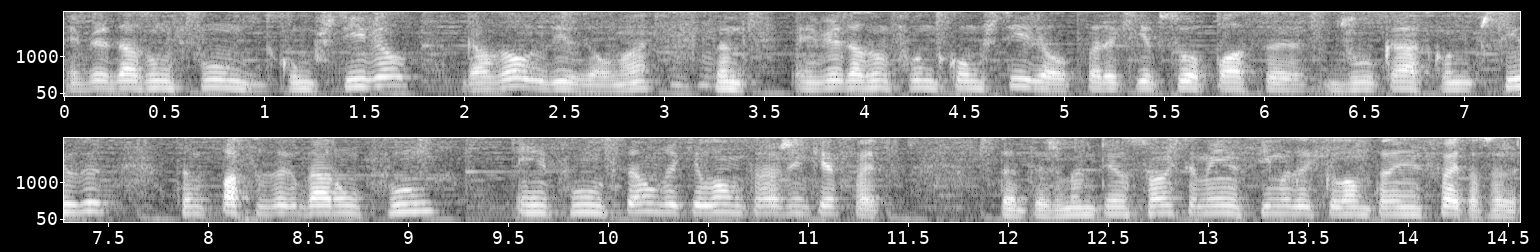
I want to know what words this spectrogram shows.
em vez de dar um fundo de combustível, gasóleo e diesel, não é? Uhum. Portanto, em vez de dar um fundo de combustível para que a pessoa possa deslocar-se quando precisa, portanto, passas a dar um fundo em função da quilometragem que é feita. Portanto, as manutenções também em cima da quilometragem feita, ou seja,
